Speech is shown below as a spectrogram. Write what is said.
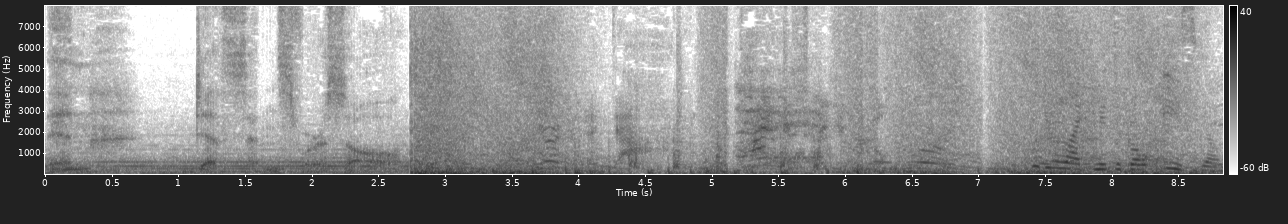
then death sentence for us all. Would you like me to go easy on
